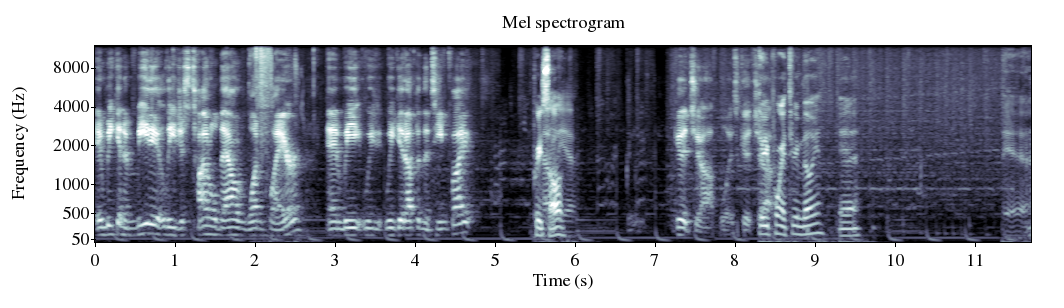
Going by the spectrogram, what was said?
and we can immediately just tunnel down one player, and we we, we get up in the team fight. Pretty Hell solid. yeah. Good job, boys. Good job. 3.3 million? Yeah. Yeah.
